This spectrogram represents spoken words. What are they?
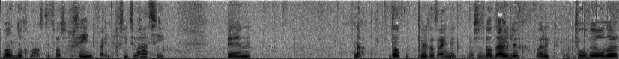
Want nogmaals, dit was geen veilige situatie. En nou, dat werd uiteindelijk was het wel duidelijk waar ik naartoe wilde.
